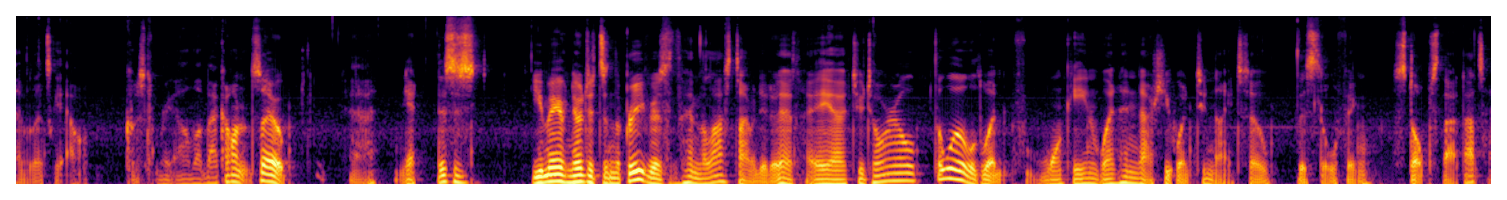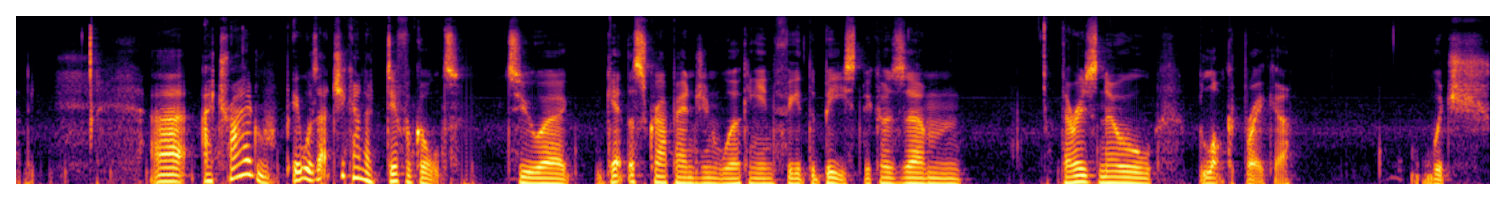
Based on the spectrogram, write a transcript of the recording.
Uh, let's get our customary armor back on. So, uh, yeah, this is you may have noticed in the previous, in the last time I did a, a uh, tutorial, the world went wonky and went and actually went to night, so this little thing stops that. That's handy. Uh, I tried, it was actually kind of difficult to uh, get the scrap engine working in Feed the Beast, because um, there is no block breaker, which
